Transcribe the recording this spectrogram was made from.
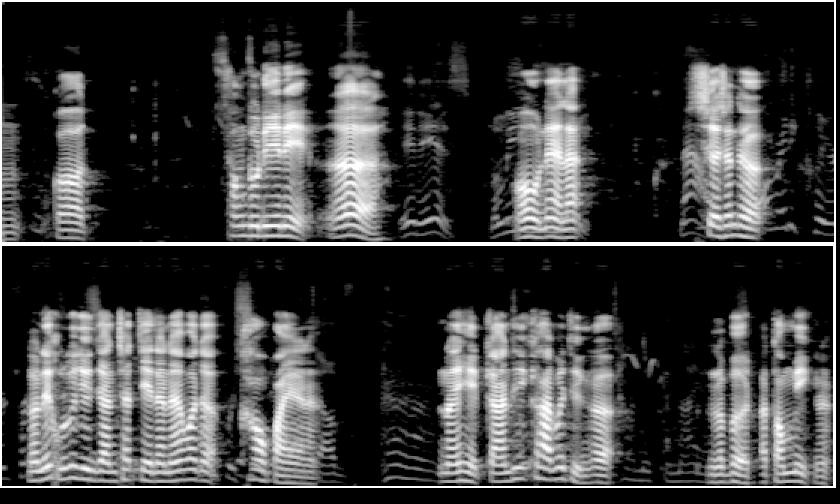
ม ก็ฟังดูดีนี่ เออ โอ้แน่ละ เชื่อฉันเถอะตอนนี้คุณก็ยืนยันชัดเจนแล้วนะ ว่าจะเข้าไปนะในเหตุการณ์ที่คาดไม่ถึงเออ ระเบิดอะตอมิกนะ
